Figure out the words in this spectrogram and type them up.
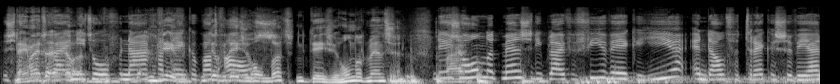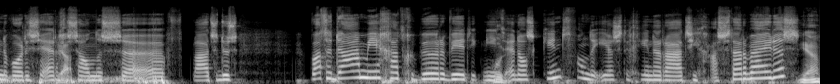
Dus daar moeten wij niet over na gaan denken. Wat niet deze honderd, niet deze honderd mensen. Deze honderd mensen die blijven vier weken hier en dan vertrekken ze weer en dan worden ze ergens ja. anders uh, verplaatst. Dus wat er daarmee gaat gebeuren, weet ik niet. Goed. En als kind van de eerste generatie gastarbeiders ja.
